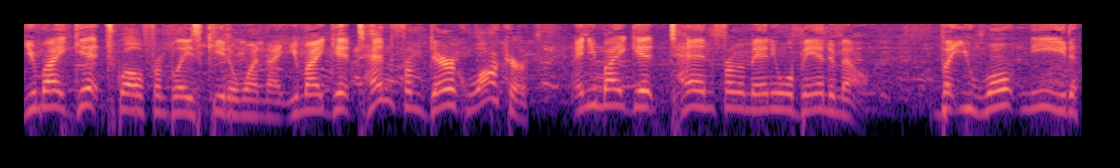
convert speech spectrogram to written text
You might get 12 from Blaise Keita one night. You might get 10 from Derrick Walker, and you might get 10 from Emmanuel Bandoumel but you won't need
